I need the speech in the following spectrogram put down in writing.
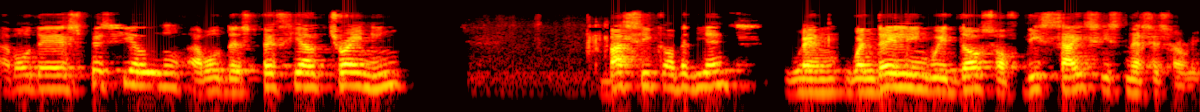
about the special about the special training, basic obedience when when dealing with dogs of this size is necessary.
